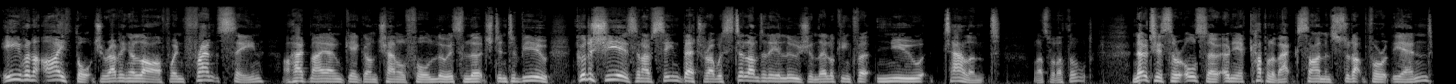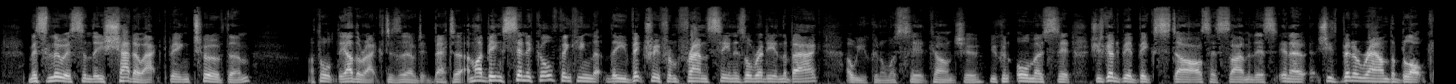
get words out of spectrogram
even I thought you were having a laugh when Francine, I had my own gig on Channel 4 Lewis, lurched into view. Good as she is, and I've seen better, I was still under the illusion they're looking for new talent. Well, that's what I thought. Notice there are also only a couple of acts Simon stood up for at the end. Miss Lewis and the Shadow Act being two of them. I thought the other act deserved it better. Am I being cynical, thinking that the victory from Francine is already in the bag? Oh, you can almost see it, can't you? You can almost see it. She's going to be a big star, says Simon. This, you know, she's been around the block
